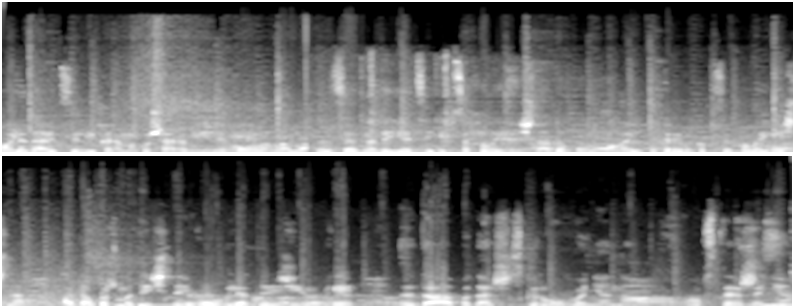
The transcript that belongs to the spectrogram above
оглядаються лікарем, акушером, гінекологом. Це надається і психологічна допомога, і підтримка психологічна, а також медичний огляд жінки е, та подальше скеровування на обстеження,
